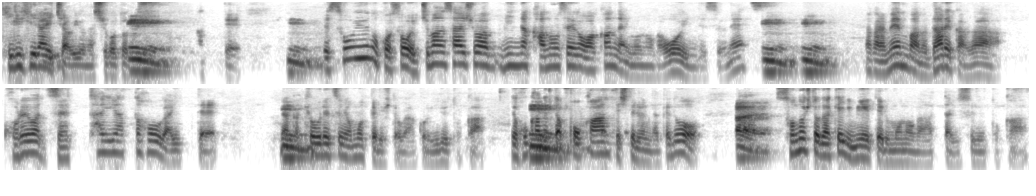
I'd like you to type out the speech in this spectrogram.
切り開いちゃうような仕事っうてん。あって、うん。で、そういうのこそ、一番最初はみんな可能性が分かんないものが多いんですよね。うん。うん。だからメンバーの誰かが、これは絶対やった方がいいって、なんか強烈に思ってる人がこういるとか、で、他の人はポカーンってしてるんだけど、はその人だけに見えてるものがあったりするとか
